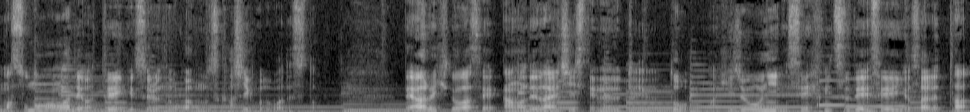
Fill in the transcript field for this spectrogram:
まあ、そのままでは定義するのが難しい言葉ですと。である人はあのデザインシステムというと、まあ、非常に精密で制御された、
